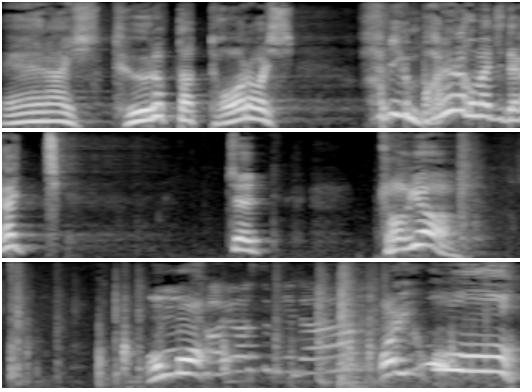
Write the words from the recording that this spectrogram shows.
에라이, 씨, 더럽다, 더러워, 씨. 합의금 마련하고 말지, 내가, 치. 저, 저기요. 엄마! 저희 왔습니다. 아이고!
